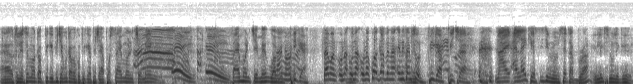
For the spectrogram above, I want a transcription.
Uh, tulisema watu wapige picha, mtu amekupiga picha hapo. Simon Chemengu. Hey, hey. Simon Chemengu amepiga Simon, una, una, unakuwa governor anytime soon? piga picha. na I, I like your sitting room setup, bro. It looks really good.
